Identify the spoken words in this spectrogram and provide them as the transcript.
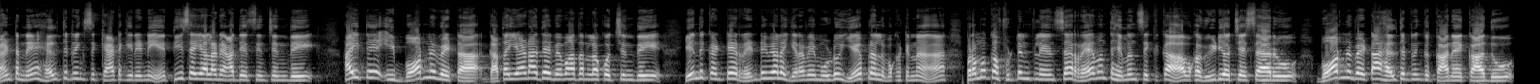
వెంటనే హెల్త్ డ్రింక్స్ కేటగిరీని తీసేయాలని ఆదేశించింది. అయితే ఈ బోర్నవేట గత ఏడాది వివాదంలోకి వచ్చింది. ఎందుకంటే రెండు వేల ఇరవై మూడు ఏప్రిల్ ఒకటిన ప్రముఖ ఫుడ్ ఇన్ఫ్లుయెన్సర్ రేవంత్ హిమన్సిక్గా ఒక వీడియో చేశారు. బోర్నవేట హెల్త్ డ్రింక్ కానే కాదు.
